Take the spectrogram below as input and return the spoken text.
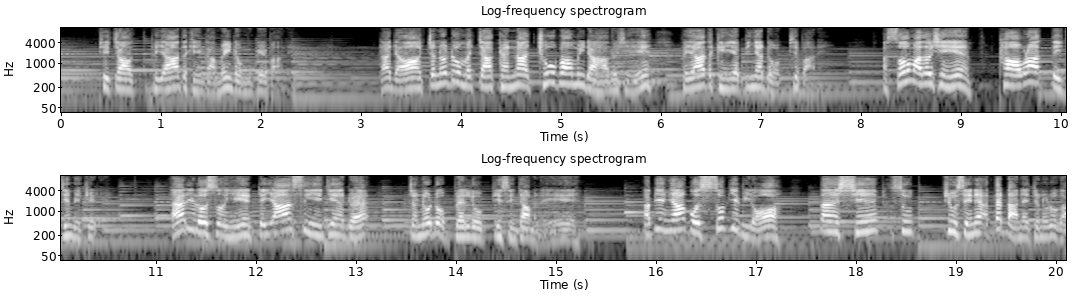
။ဖြစ်ကြောင်းဘုရားသခင်ကမိန့်တော်မူခဲ့ပါတယ်။ဒါကြောင့်ကျွန်တော်တို့မကြာခဏချိုးပေါင်းမိတာဟာလို့ရှိရင်ဘုရားသခင်ရဲ့ပြည့်ညတ်တော်ဖြစ်ပါတယ်။အဆုံးမှာလို့ရှိရင်ထာဝရတည်ခြင်းပဲဖြစ်တယ်။အဲဒီလိုဆိုရင်တရားစီရင်ခြင်းအတွက်ကျွန်တော်တို့ဘယ်လိုပြင်ဆင်ကြမလဲ။အပြစ်များကိုစွန့်ပစ်ပြီးတော့တန်ရှင်းစုဖြူစင်တဲ့အသက်တာနဲ့ကျွန်တော်တို့က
